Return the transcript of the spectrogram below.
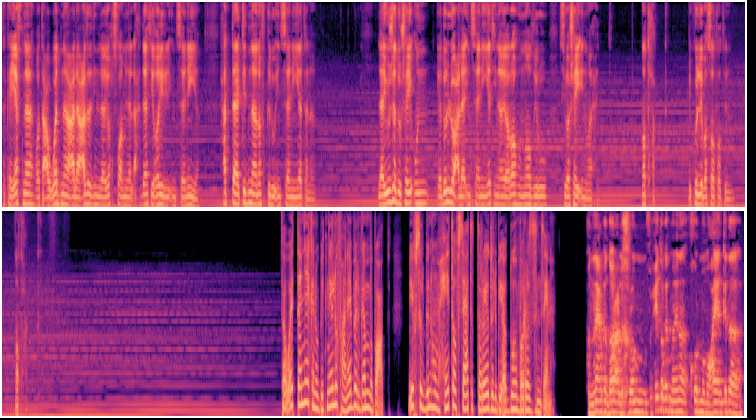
تكيفنا وتعودنا على عدد لا يحصى من الأحداث غير الإنسانية حتى كدنا نفقد إنسانيتنا. لا يوجد شيء يدل على إنسانيتنا يراه الناظر سوى شيء واحد. نضحك. بكل بساطة نضحك. في أوقات تانية كانوا بيتنقلوا في عنابر جنب بعض بيفصل بينهم حيطة في ساعة التريض اللي بيقضوها بره الزنزانة. كنا نعمل كده ندور على الخرم في الحيطة لغاية ما لقينا خرم معين كده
